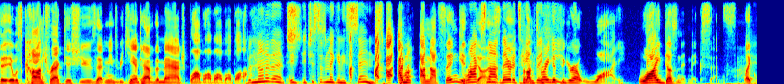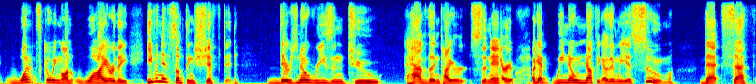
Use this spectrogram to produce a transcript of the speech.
it was contract issues. That means we can't have the match. Blah blah blah blah blah. But none of that. It, it just doesn't make any sense. I, am I'm, I'm not saying it Brock's does. not there to take But I'm trying heat. to figure out why why doesn't it make sense? Like, what's going on? Why are they, even if something shifted, there's no reason to have the entire scenario. Again, we know nothing other than we assume that Seth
